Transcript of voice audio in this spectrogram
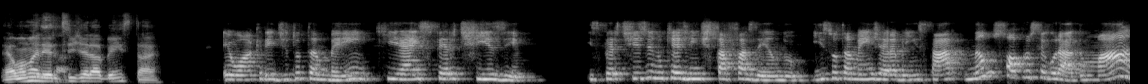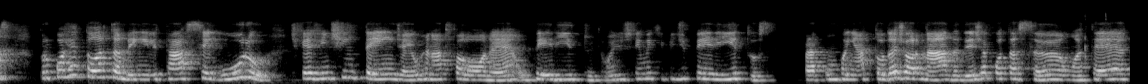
É uma maneira Exato. de se gerar bem-estar. Eu acredito também que é a expertise expertise no que a gente está fazendo. Isso também gera bem-estar, não só para o segurado, mas para o corretor também. Ele está seguro de que a gente entende. Aí o Renato falou, né? Um perito. Então a gente tem uma equipe de peritos para acompanhar toda a jornada, desde a cotação até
